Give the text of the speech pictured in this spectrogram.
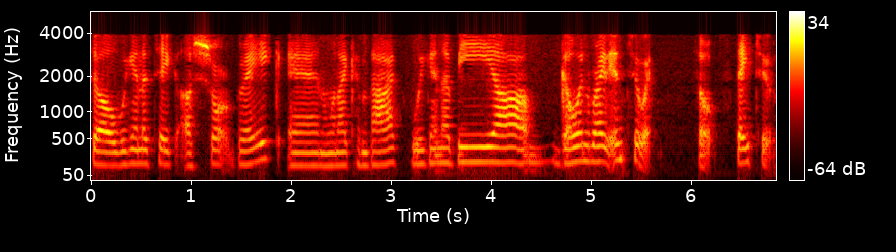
So we're going to take a short break, and when I come back, we're going to be um, going right into it. So stay tuned.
